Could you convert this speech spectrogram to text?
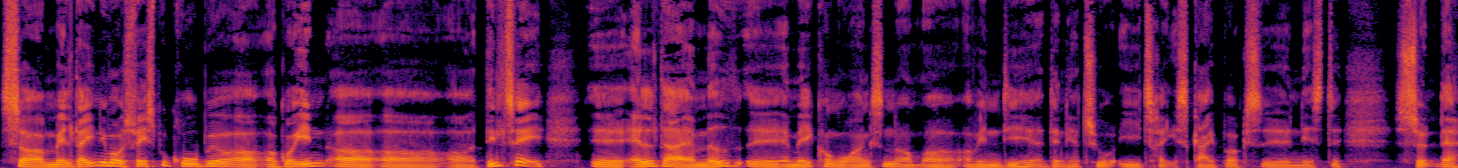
så meld dig ind i vores Facebook-gruppe og, og gå ind og, og, og deltag. Øh, alle, der er med, øh, er med i konkurrencen om at, at vinde de her, den her tur i tre Skybox øh, næste søndag.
